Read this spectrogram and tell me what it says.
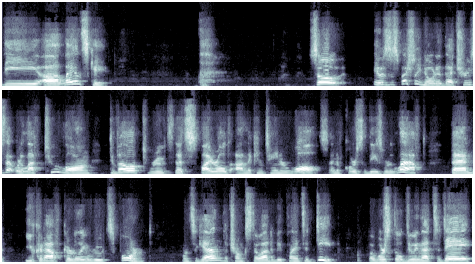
the uh, landscape. So it was especially noted that trees that were left too long developed roots that spiraled on the container walls. And of course, if these were left, then you could have girdling roots formed. Once again, the trunk still had to be planted deep, but we're still doing that today.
